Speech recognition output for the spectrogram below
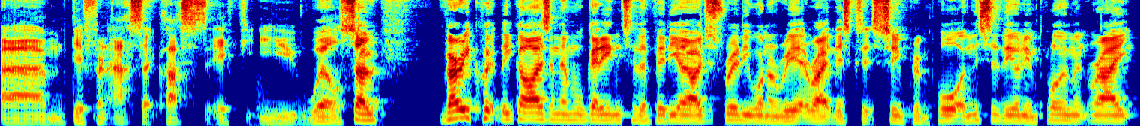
um, different asset classes, if you will. So very quickly, guys, and then we'll get into the video. I just really want to reiterate this because it's super important. This is the unemployment rate.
